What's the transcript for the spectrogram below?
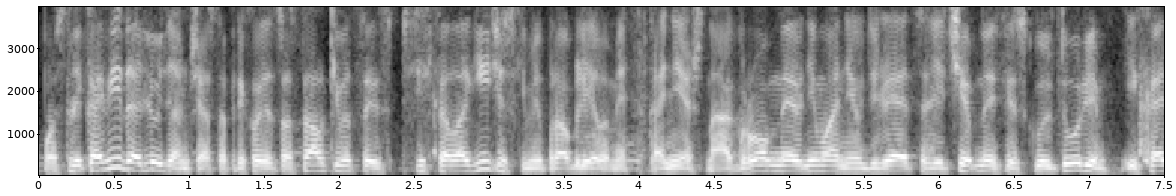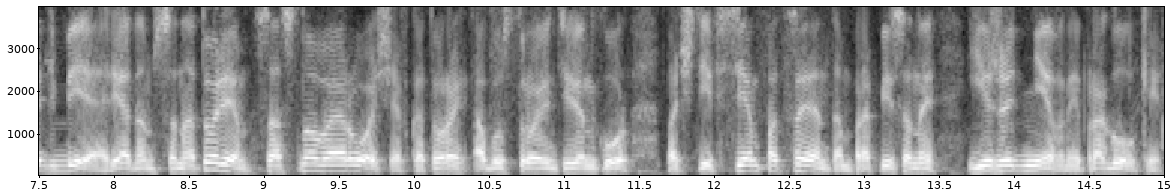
После ковида людям часто приходится сталкиваться и с психологическими проблемами. Конечно, огромное внимание уделяется лечебной физкультуре и ходьбе. Рядом с санаторием «Сосновая роща», в которой обустроен Теренкур. Почти всем пациентам прописаны ежедневные прогулки.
